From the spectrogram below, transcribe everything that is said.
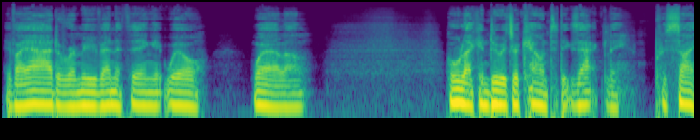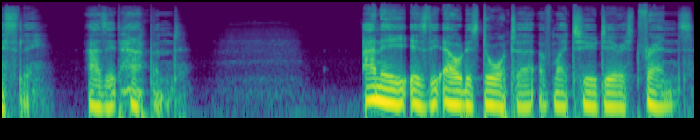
If I add or remove anything, it will, well, I'll. All I can do is recount it exactly, precisely, as it happened. Annie is the eldest daughter of my two dearest friends.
